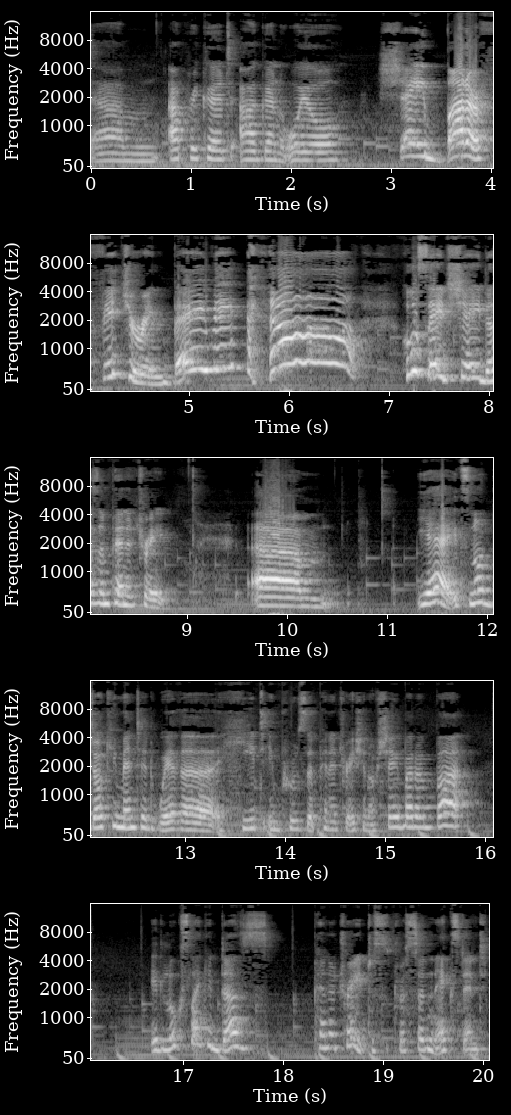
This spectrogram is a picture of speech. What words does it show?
um, apricot argan oil, shea butter featuring, baby. Who said shea doesn't penetrate? um, yeah, it's not documented whether heat improves the penetration of shea butter, but it looks like it does penetrate to, to a certain extent.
